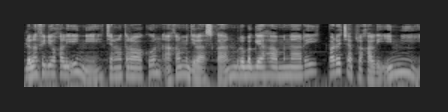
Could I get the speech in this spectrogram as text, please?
Dalam video kali ini, channel Terakun akan menjelaskan berbagai hal menarik pada chapter kali ini.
